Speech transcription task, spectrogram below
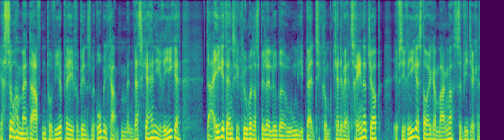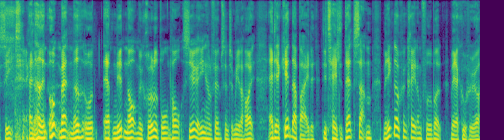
Jeg så ham mandag aften på Viaplay i forbindelse med OB-kampen, men hvad skal han i Riga? Der er ikke danske klubber, der spiller i løbet af ugen i Baltikum. Kan det være et trænerjob? FC Riga står ikke og mangler, så vidt jeg kan se. Han havde en ung mand med, 18-19 år, med krøllet brunt hår, cirka 91 cm høj. Er det agentarbejde? De talte dansk sammen, men ikke noget konkret om fodbold, hvad jeg kunne høre.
